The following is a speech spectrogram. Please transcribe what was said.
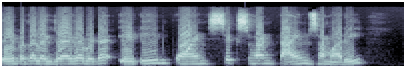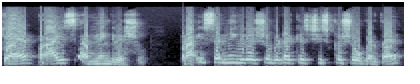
तो ये पता लग जाएगा, बेटा 18.61 टाइम्स हमारी क्या है price earning ratio price earning ratio बेटा, किस चीज़ को शो करता है?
